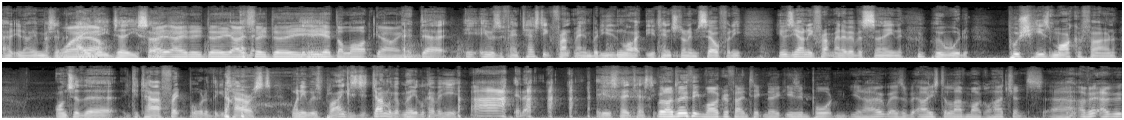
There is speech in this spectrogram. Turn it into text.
Uh, you know, he must have Wow. ADD. So ADD, OCD. He yeah. had the lot going. and uh, he, he was a fantastic frontman, but he didn't like the attention on himself, and he, he was the only frontman I've ever seen who would push his microphone onto the guitar fretboard of the guitarist when he was playing. Because just don't look at me, look over here. You know, he was fantastic. But I do think microphone technique is important. You know, as a, I used to love Michael Hutchence. Uh, I've, I've-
